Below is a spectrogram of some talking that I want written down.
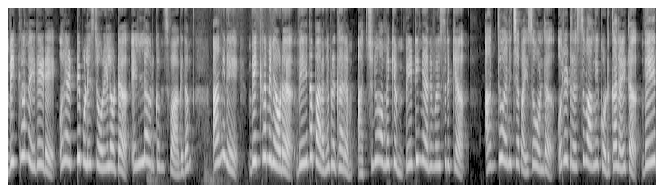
വിക്രം വേദയുടെ ഒരു അടിപൊളി സ്റ്റോറിയിലോട്ട് എല്ലാവർക്കും സ്വാഗതം. അങ്ങനെ വിക്രമിനോട് വേദ പറഞ്ഞ പ്രകാരം അച്ഛനും അമ്മയ്ക്കും വെഡിങ് ആനിവേഴ്സറിക്ക് അധ്വാനിച്ച പൈസ കൊണ്ട് ഒരു ഡ്രസ്സ് വാങ്ങി കൊടുക്കാനായിട്ട് വേദ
